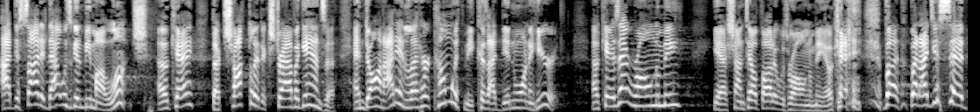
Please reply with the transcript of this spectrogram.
I decided that was going to be my lunch. Okay? The chocolate extravaganza. And Dawn, I didn't let her come with me because I didn't want to hear it. Okay? Is that wrong of me? Yeah, Chantel thought it was wrong of me, okay? But, but I just said,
